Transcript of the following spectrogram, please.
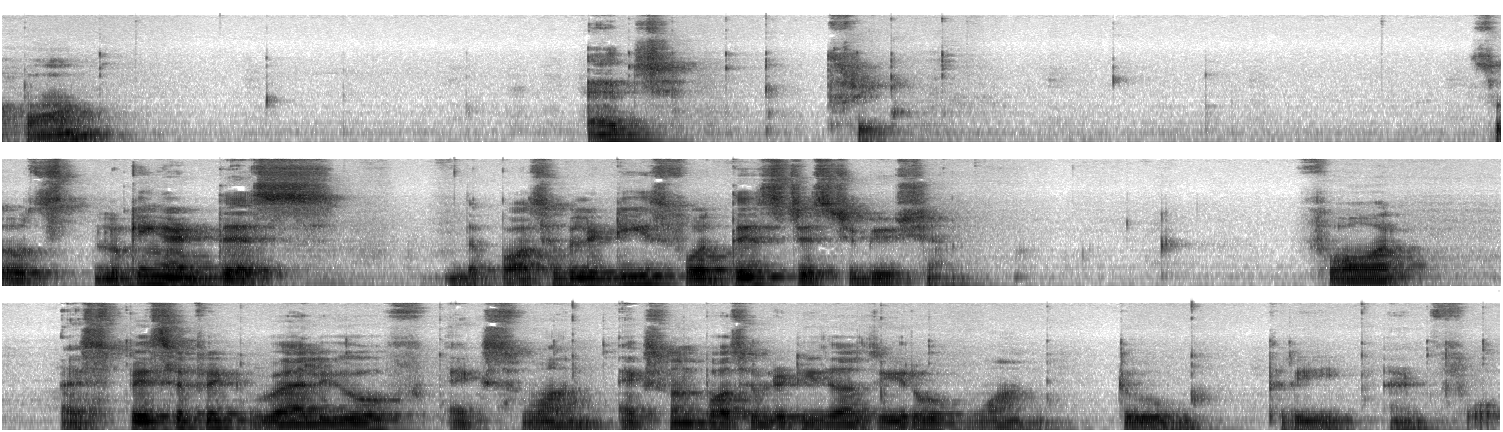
upon h3 so looking at this the possibilities for this distribution for a specific value of x1 x1 possibilities are 0 1 2 3 and 4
